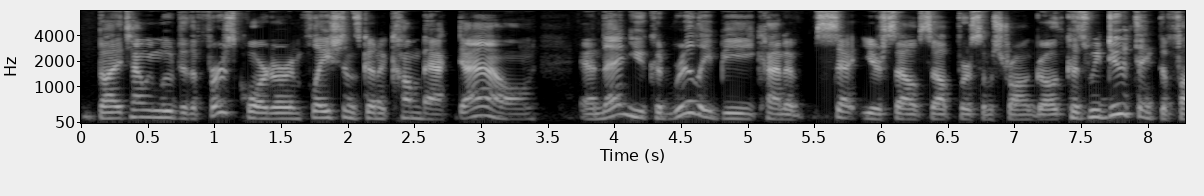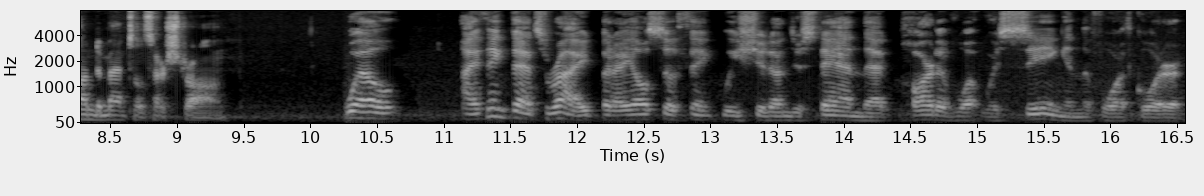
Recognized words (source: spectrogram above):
by the time we move to the first quarter, inflation is going to come back down. And then you could really be kind of set yourselves up for some strong growth because we do think the fundamentals are strong. Well, I think that's right, but I also think we should understand that part of what we're seeing in the fourth quarter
